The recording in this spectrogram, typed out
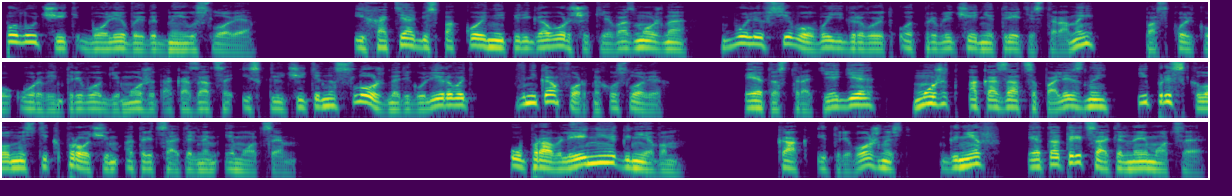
получить более выгодные условия. И хотя беспокойные переговорщики, возможно, более всего выигрывают от привлечения третьей стороны, поскольку уровень тревоги может оказаться исключительно сложно регулировать в некомфортных условиях, эта стратегия может оказаться полезной и при склонности к прочим отрицательным эмоциям. Управление гневом. Как и тревожность, гнев – это отрицательная эмоция,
